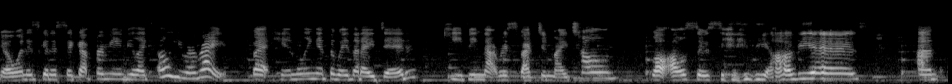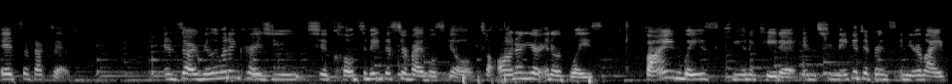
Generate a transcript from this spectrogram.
no one is going to stick up for me and be like, oh, you were right. But handling it the way that I did, keeping that respect in my tone while also stating the obvious, um, it's effective. And so I really want to encourage you to cultivate the survival skill, to honor your inner voice, find ways to communicate it, and to make a difference in your life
